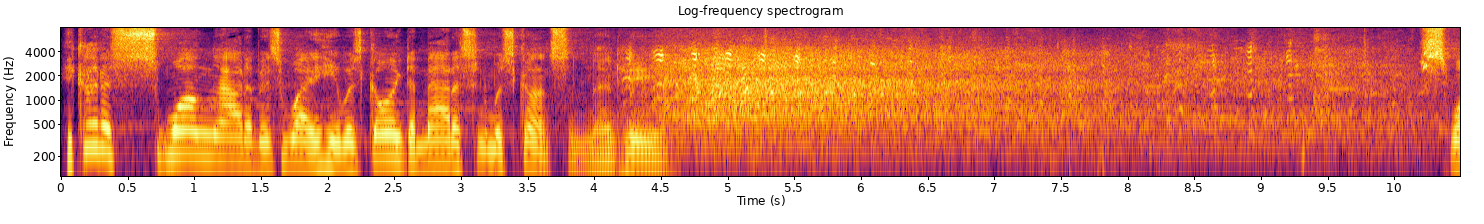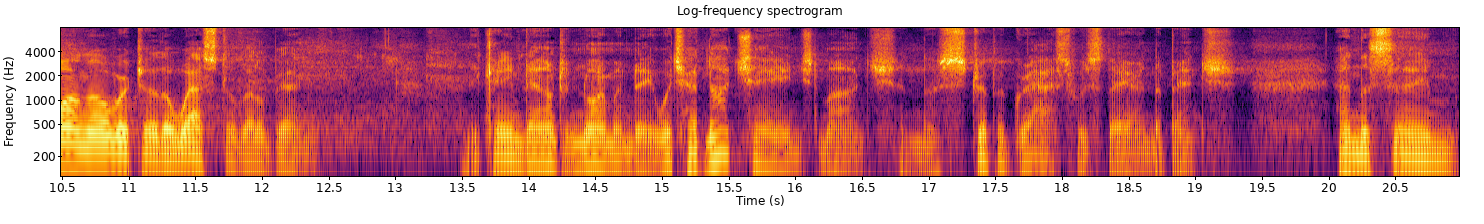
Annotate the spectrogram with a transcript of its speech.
He kind of swung out of his way. He was going to Madison, Wisconsin, and he. swung over to the west a little bit. He came down to Normandy, which had not changed much, and the strip of grass was there and the bench. And the same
